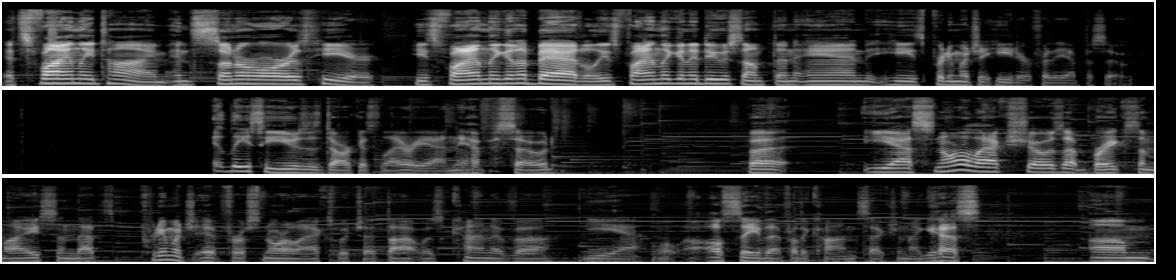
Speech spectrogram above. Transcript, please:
It's finally time, and Incineroar is here. He's finally gonna battle. He's finally gonna do something, and he's pretty much a heater for the episode. At least he uses Darkest Lariat in the episode. But yeah, Snorlax shows up, breaks some ice, and that's pretty much it for Snorlax, which I thought was kind of uh yeah. Well, I'll save that for the con section, I guess. Um,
